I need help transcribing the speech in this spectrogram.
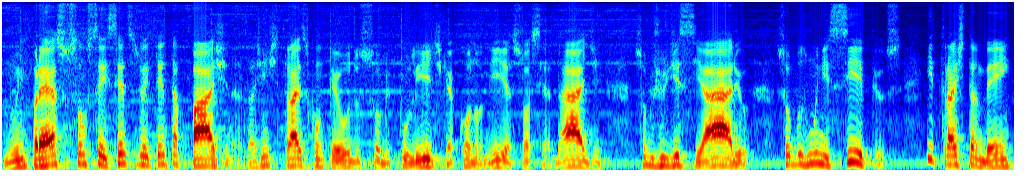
No impresso são 680 páginas. A gente traz conteúdo sobre política, economia, sociedade, sobre judiciário, sobre os municípios e traz também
